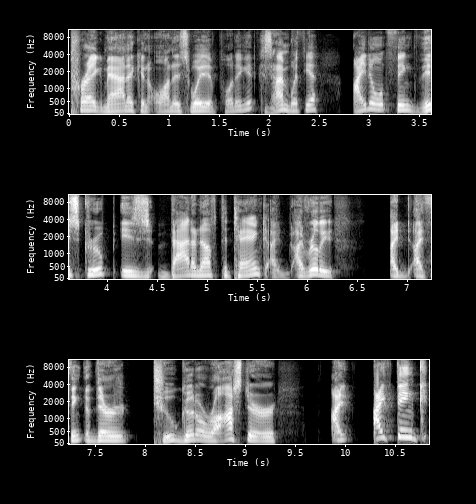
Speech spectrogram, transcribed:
pragmatic and honest way of putting it. Because I'm with you. I don't think this group is bad enough to tank. I I really, I I think that they're too good a roster. I I think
